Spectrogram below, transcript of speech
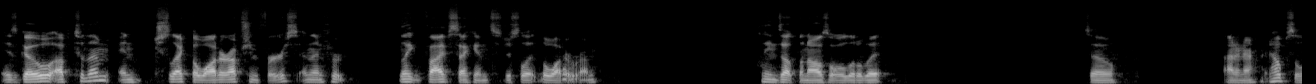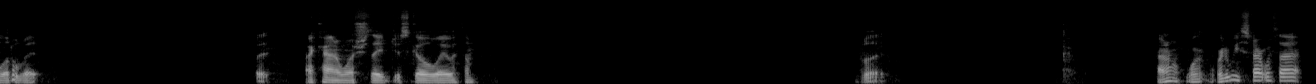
is go up to them and select the water option first, and then for like five seconds. Just let the water run. Cleans out the nozzle a little bit. So, I don't know. It helps a little bit. But I kind of wish they'd just go away with them. But I don't. Where, where do we start with that?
